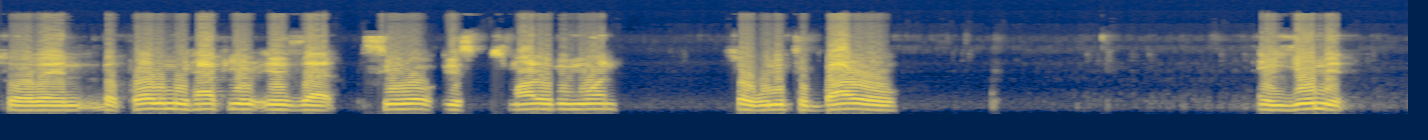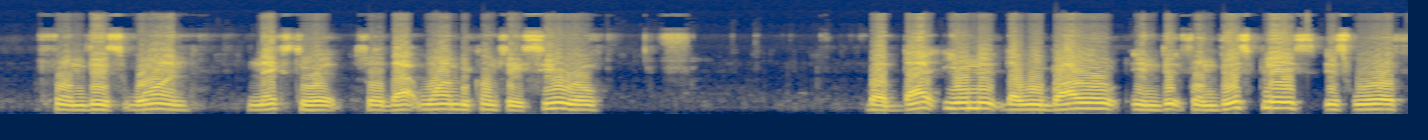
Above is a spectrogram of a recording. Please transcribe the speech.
So then the problem we have here is that 0 is smaller than 1. So we need to borrow a unit from this 1 next to it. So that 1 becomes a 0. But that unit that we borrowed in th from this place is worth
